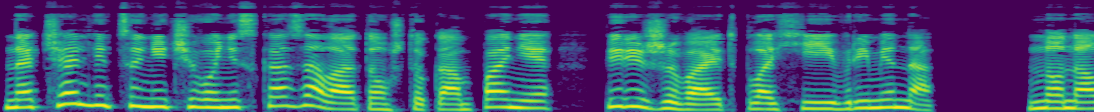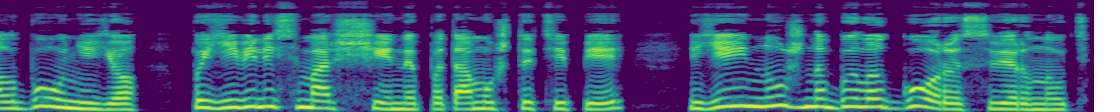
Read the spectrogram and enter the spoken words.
Начальница ничего не сказала о том, что компания переживает плохие времена, но на лбу у нее появились морщины, потому что теперь ей нужно было горы свернуть,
